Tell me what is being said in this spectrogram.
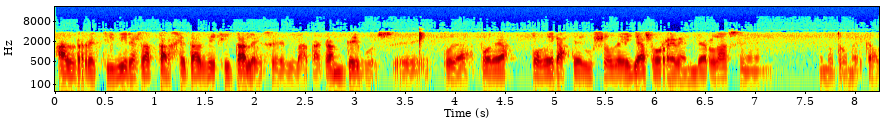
al recibir esas tarjetas digitales el atacante pues eh, puede, poder hacer uso de ellas o revenderlas en, otro mercado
